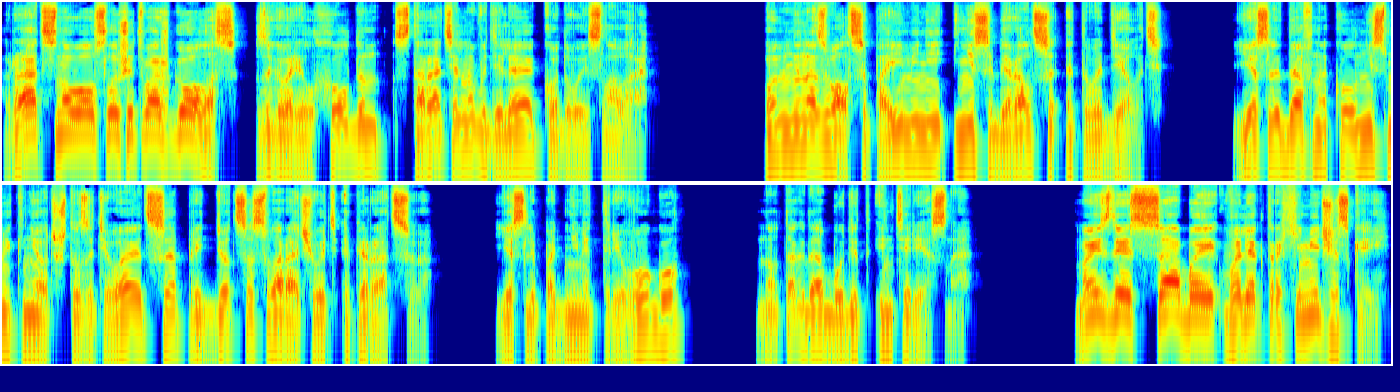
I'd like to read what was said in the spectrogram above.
рад снова услышать ваш голос», — заговорил Холден, старательно выделяя кодовые слова. Он не назвался по имени и не собирался этого делать. Если Дафна Кол не смекнет, что затевается, придется сворачивать операцию. Если поднимет тревогу, ну тогда будет интересно. «Мы здесь с Сабой в электрохимической.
